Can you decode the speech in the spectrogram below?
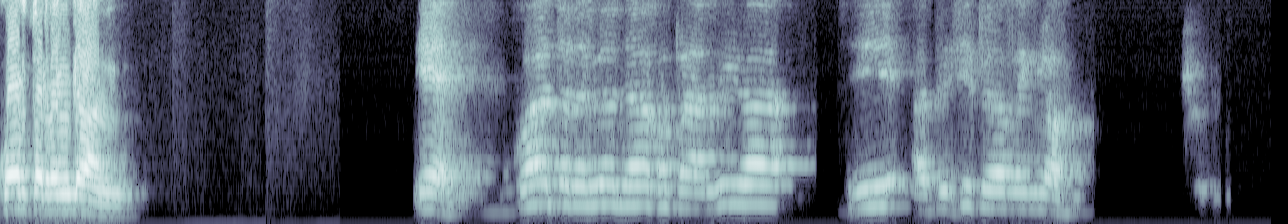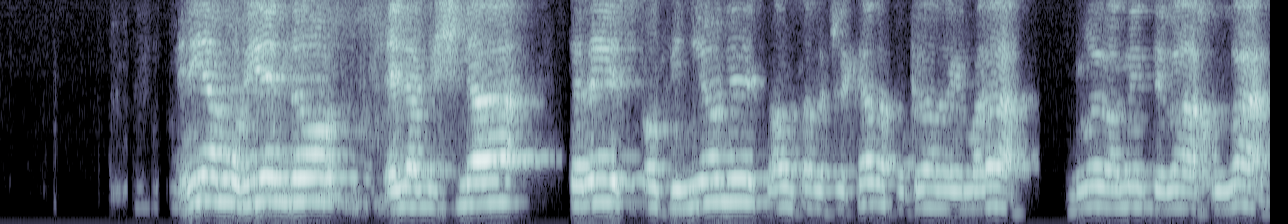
Cuarto renglón. Bien. Cuarto renglón de abajo para arriba. Sí, al principio del renglón. Veníamos viendo en la Mishnah tres opiniones. Vamos a reflejarlas porque ahora la Gemara nuevamente va a jugar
